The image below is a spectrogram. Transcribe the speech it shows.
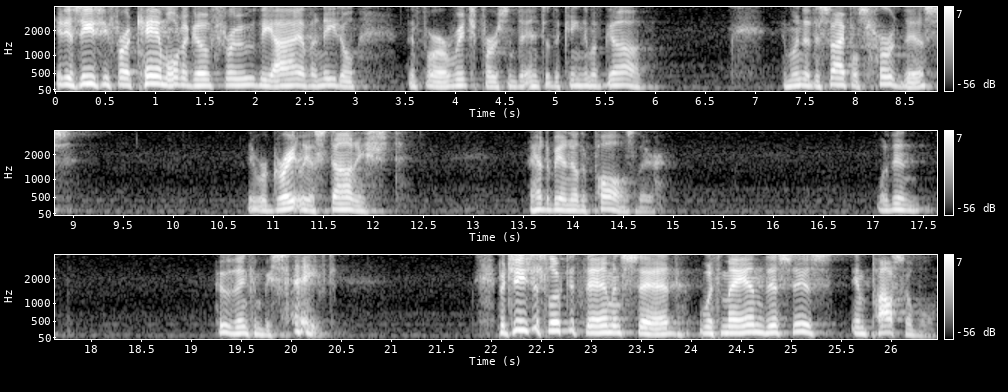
it is easy for a camel to go through the eye of a needle than for a rich person to enter the kingdom of God. And when the disciples heard this, they were greatly astonished. There had to be another pause there. Well, then, who then can be saved? But Jesus looked at them and said, With man this is impossible,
